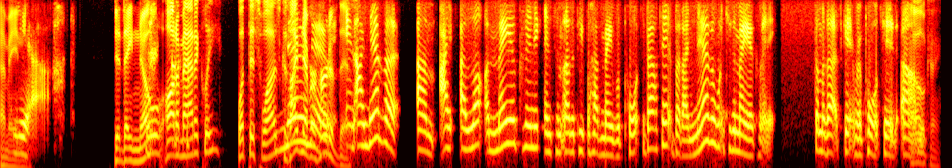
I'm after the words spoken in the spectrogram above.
I mean, yeah. Did they know automatically what this was? Because no, I've never no. heard of this. And I never. Um, I a lot a Mayo Clinic and some other people have made reports about it, but I never went to the Mayo Clinic. Some of that's getting reported. Um, oh, okay.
